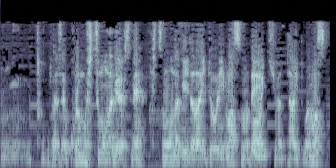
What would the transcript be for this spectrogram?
うーんとごめんなさい、これも質問だけですね。質問だけいただいておりますので、はい決めたいと思います。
